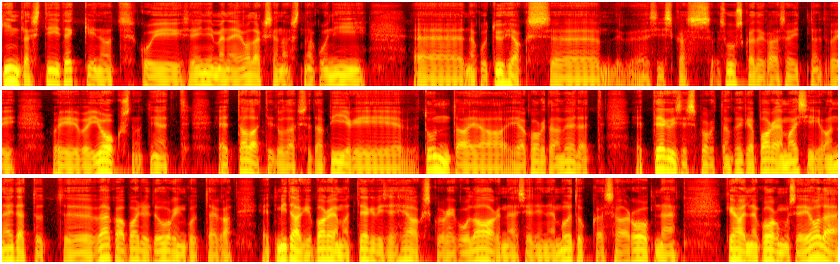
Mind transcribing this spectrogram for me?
kindlasti tekkinud, kui see inimene ei oleks ennast nagunii nagu tühjaks äh, siis kas suuskadega sõitnud või, või, või jooksnud, nii et, et alati tuleb seda piiri tunda ja, ja kordan veel, et, et tervisesport on kõige parem asi, on näidatud äh, väga paljude uuringutega, et midagi paremat tervise heaks kui regulaarne selline mõõdukas aeroobne kehaline koormus ei ole,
